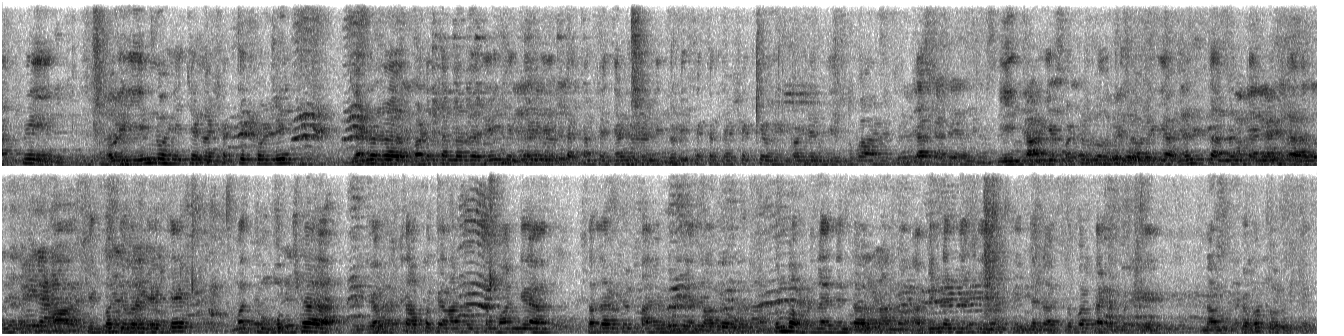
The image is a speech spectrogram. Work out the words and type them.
ಲಕ್ಷ್ಮಿ ಅವರಿಗೆ ಇನ್ನೂ ಹೆಚ್ಚಿನ ಶಕ್ತಿ ಕೊಡಲಿ. ಜನರ ಬಡತನದ ಇರ್ತಕ್ಕಂಥ ಜನರಲ್ಲಿ ದುಡಿತಕ್ಕಂಥ ಶಕ್ತಿ ಅವರಿಗೆ ಕೊಡಲಿ ಶುಭ ಹಾರೈಸುತ್ತಾ, ಈ ಕಾಗೆ ಪಟ್ಟಣದವರಿಗೆ ಅನಂತ ಅನಂತ ಅನಂತ ಆ ಸಿಬ್ಬಂದಿ ವರ್ಗಕ್ಕೆ ಮತ್ತು ಮುಖ್ಯ ವ್ಯವಸ್ಥಾಪಕರಾದಂಥ ಮಾನ್ಯ ಸದಾಶಿವ ಸಾಹೇಬರಿಗೆ ನಾವು ತುಂಬ ಹೃದಯದಿಂದ ನಾನು ಅಭಿನಂದಿಸಿ ಇಂದಿನ ಶುಭ ಕಾರ್ಯಕ್ರಮಕ್ಕೆ ನಾವು ಶುಭ ತೋರುತ್ತೇವೆ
